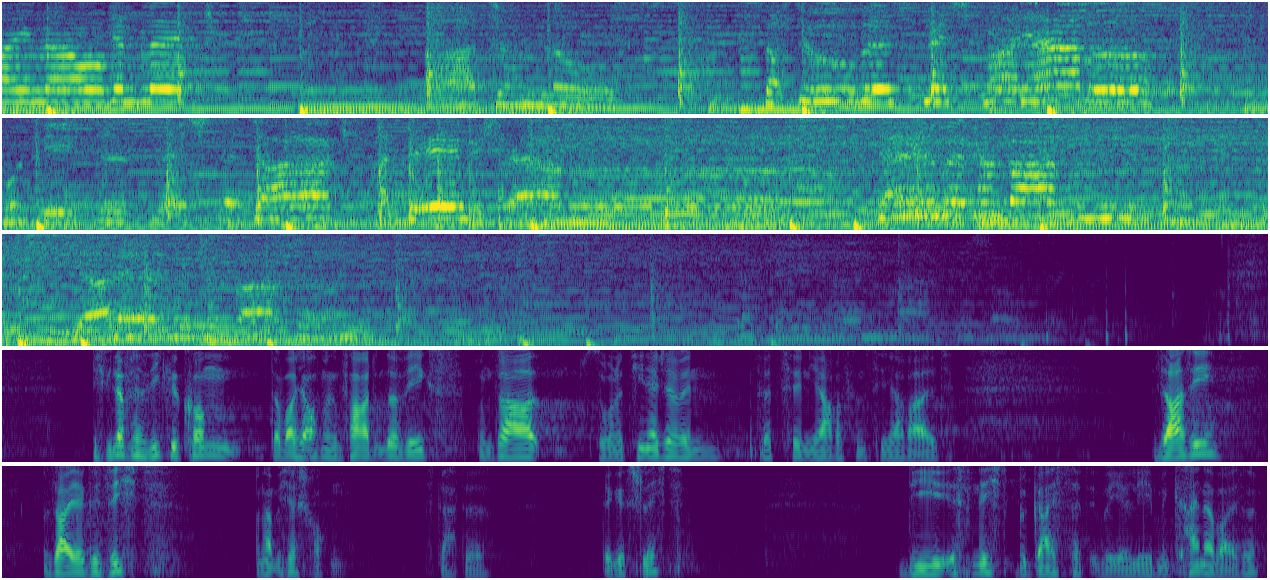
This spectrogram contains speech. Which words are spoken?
ein Augenblick, atemlos. Doch du bist nicht mein Erbe und dies ist nicht der Tag, an dem ich sterbe. Der Himmel kann warten, ja der bin auf das Lied gekommen, da war ich auch mit dem Fahrrad unterwegs und sah so eine Teenagerin, 14 Jahre, 15 Jahre alt, sah sie, sah ihr Gesicht und habe mich erschrocken. Ich dachte, der geht's schlecht. Die ist nicht begeistert über ihr Leben, in keiner Weise.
